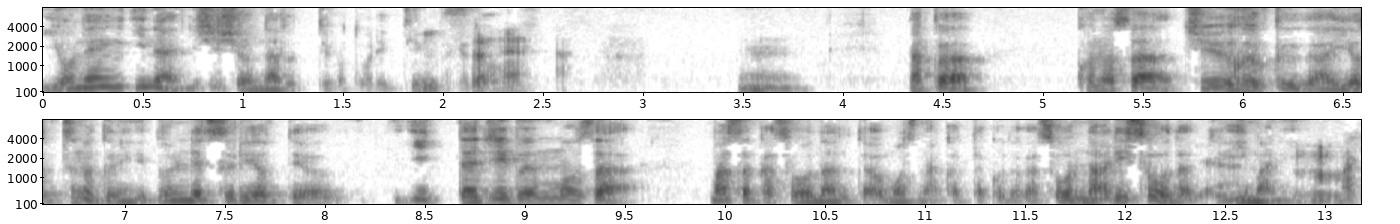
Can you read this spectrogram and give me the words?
4年以内に首相になるってことを俺言ってるんだけど、ね。うん、なんかこのさ中国が4つの国に分裂するよって言った自分もさまさかそうなるとは思ってなかったことがそうなりそうだって今にまあ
